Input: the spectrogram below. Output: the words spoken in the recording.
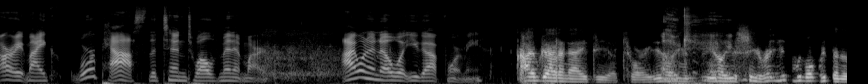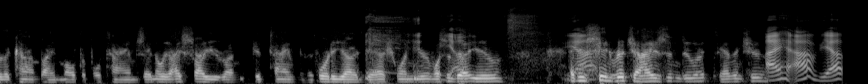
All right, Mike, we're past the 10 12 minute mark. I want to know what you got for me. I've got an idea, Tori. You know, Okay. you, you know, you see, you, we've been to the combine multiple times. I know I saw you run good time in the 40-yard dash one year. Wasn't Yep. that you? Yeah, you've seen Rich Eisen do it, haven't you? I have. Yep.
